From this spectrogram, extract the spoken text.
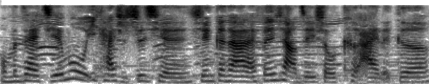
我们在节目一开始之前，先跟大家来分享这一首可爱的歌。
